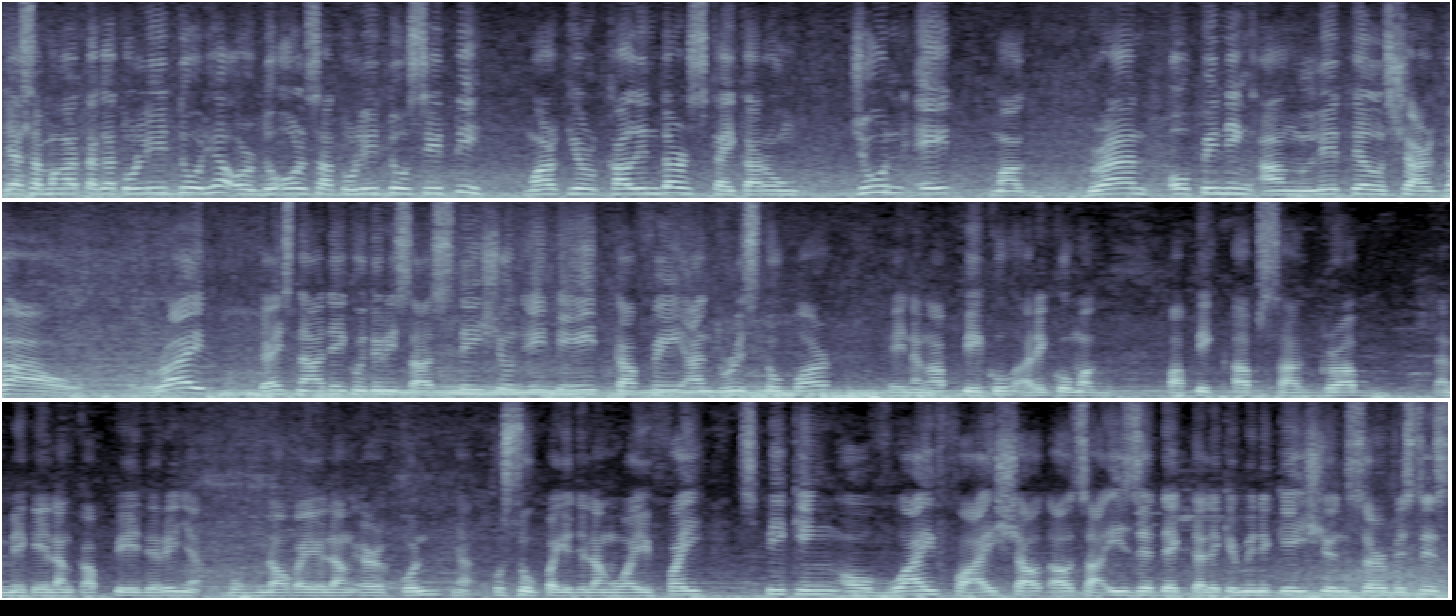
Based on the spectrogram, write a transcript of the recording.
Ya sa mga taga Toledo diha or dool sa Toledo City mark your calendars kay karong June 8 mag grand opening ang Little Siargao. Alright guys naaday ko diri sa Station 88 Cafe and Resto Bar. Kay nangapi ko ari ko mag pa-pick up sa Grab lami kay lang kape diri nya bugnaw kayo lang aircon kusog pa gyud ilang wifi. Speaking of wifi shout out sa EZTech Telecommunication Services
